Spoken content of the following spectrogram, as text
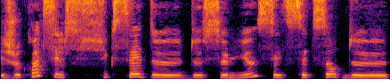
je crois que c'est le succès de, de ce lieu, c'est cette sorte de,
